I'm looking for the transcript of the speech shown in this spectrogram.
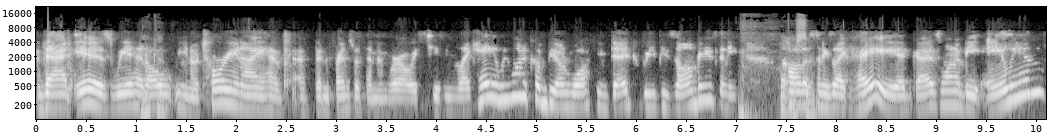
That is, we had okay. all, you know, Tori and I have, have been friends with him, and we're always teasing, like, "Hey, we want to come be on Walking Dead. Could we be zombies?" And he called awesome. us, and he's like, "Hey, you guys want to be aliens?"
